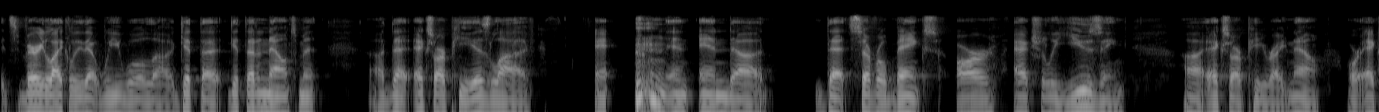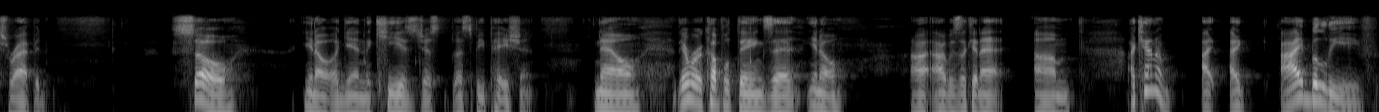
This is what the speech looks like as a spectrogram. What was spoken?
it's very likely that we will uh, get that get that announcement uh, that XRP is live, and and, and uh, that several banks are actually using uh, XRP right now or XRapid. So you know, again, the key is just let's be patient. Now, there were a couple things that you know I, I was looking at. Um, I kind of I I I believe,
